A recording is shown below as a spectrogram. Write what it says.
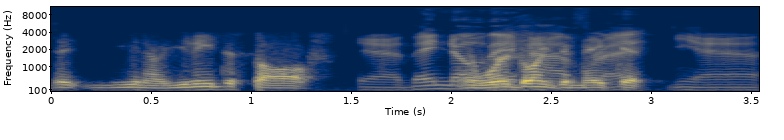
that you know you need to solve. Yeah, they know we're they going to make right? it- Yeah.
